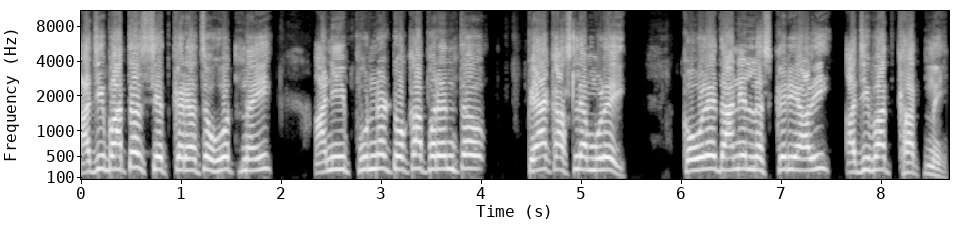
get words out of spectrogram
अजिबातच शेतकऱ्याचं होत नाही आणि पूर्ण टोकापर्यंत पॅक असल्यामुळे कवळे दाणे लष्करी आळी अजिबात खात नाही.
